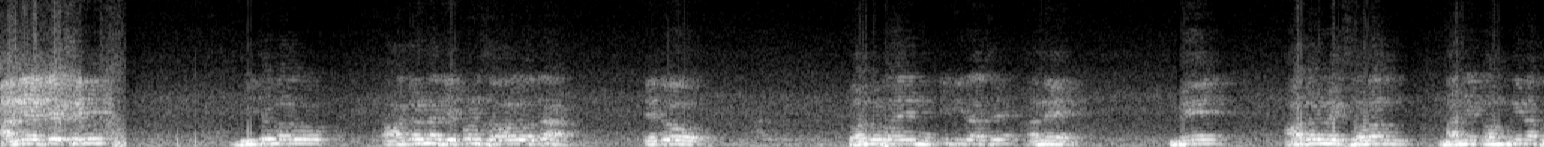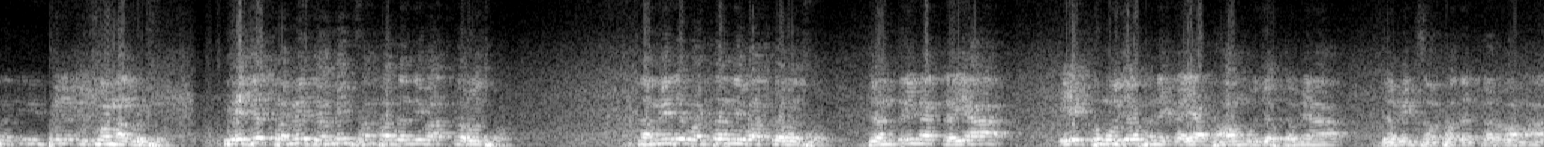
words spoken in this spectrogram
માન્ય અધ્યક્ષશ્રી બીજો મારો આગળના જે પણ સવાલો હતા એ તો ધનુભાઈએ મૂકી દીધા છે અને મેં આગળનો એક સવાલ માન્ય કંપનીના પ્રતિનિધિઓને પૂછવા માંગુ છું. કે જે તમે જમીન સંપાદનની વાત કરો છો તમે જે વળતરની વાત કરો છો જંત્રીના કયા એક મુજબ અને કયા ભાવ મુજબ તમે આ જમીન સંપાદન કરવામાં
